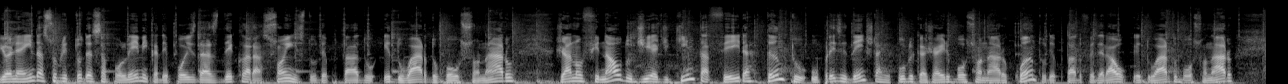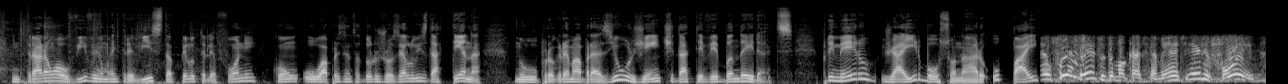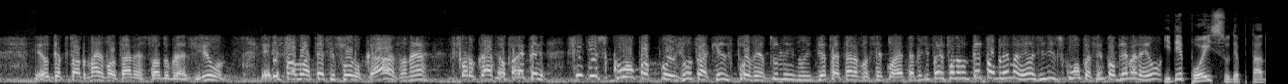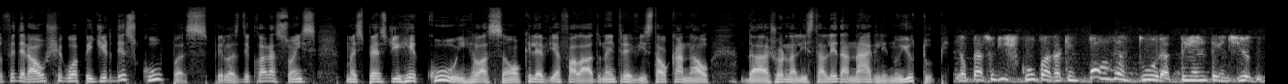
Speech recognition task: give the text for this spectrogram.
E olha, ainda sobre toda essa polêmica depois das declarações do deputado Eduardo Bolsonaro, já no final do dia de quinta-feira, tanto o presidente da República Jair Bolsonaro quanto o deputado federal Eduardo Bolsonaro entraram ao vivo em uma entrevista pelo telefone com o apresentador José Luiz da Atena no programa Brasil Urgente da TV Bandeirantes. Primeiro, Jair Bolsonaro, o pai. Eu fui eleito democraticamente, ele foi é o deputado mais votado na história do Brasil. Ele falou até se for o caso, né? For o caso, eu falei para ele, se desculpa por junto àqueles que porventura não interpretaram você corretamente. Ele falou, não tem problema nenhum, se desculpa, sem problema nenhum. E depois, o deputado federal chegou a pedir desculpas pelas declarações, uma espécie de recuo em relação ao que ele havia falado na entrevista ao canal da jornalista Leda Nagli no YouTube. Eu peço desculpas a quem porventura tenha entendido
